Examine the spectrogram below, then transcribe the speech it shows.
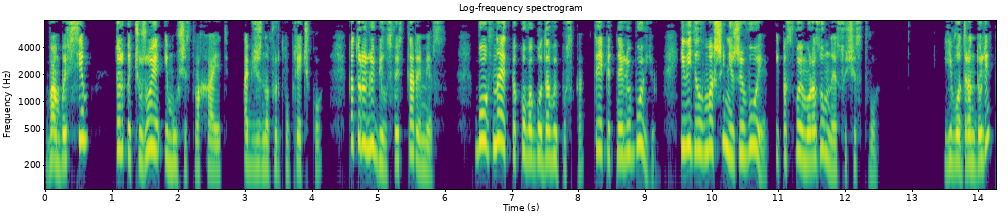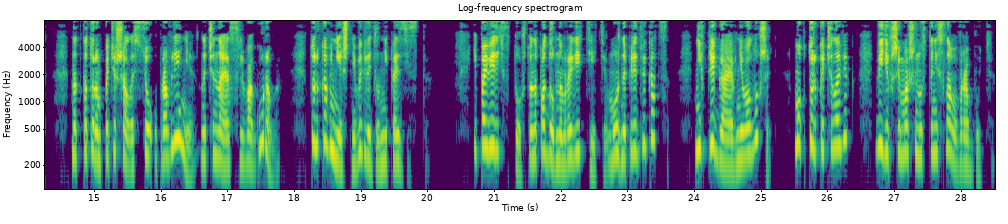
Вам бы всем только чужое имущество хаять, обиженно фыркнул Крячко, который любил свой старый мерз. Бог знает, какого года выпуска, трепетной любовью, и видел в машине живое и по-своему разумное существо. Его драндулет, над которым потешалось все управление, начиная с Льва Гурова, только внешне выглядел неказисто. И поверить в то, что на подобном раритете можно передвигаться, не впрягая в него лошадь, мог только человек, видевший машину Станислава в работе.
